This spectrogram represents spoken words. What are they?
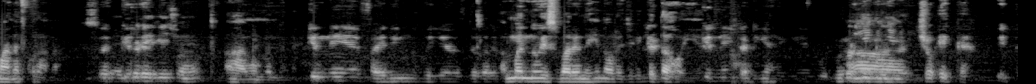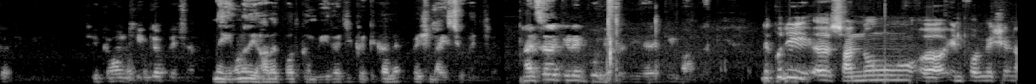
ਮਾਨਵ ਖੁਰਾਨਾ। ਸਰ ਕਿਹੜੇ ਏਰੀਆ ਚ ਹੈ ਆ ਮੁੰਬਈ में ਕਿੰਨੇ ਫਾਇਰਿੰਗ ਹੋਈ ਹੈ ਉਸ ਦੇ ਬਾਰੇ ਮੈਨੂੰ ਇਸ ਬਾਰੇ ਨਹੀਂ ਨੌਲੇਜ ਹੈ ਕਿ ਕਿੱਦਾਂ ਹੋਈ ਹੈ। ਕਿੰਨੇ ਗੱਡੀਆਂ ਹੈਗੀਆਂ? ਜੋ ਇੱਕ ਹੈ। ਇੱਕ ਹੁਣ ਠੀਕ ਹੈ ਪੇਸ਼ੈਂਟ ਨਹੀਂ ਉਹਨਾਂ ਦੀ ਹਾਲਤ ਬਹੁਤ ਗੰਭੀਰ ਹੈ ਜੀ ਕ੍ਰਿਟੀਕਲ ਹੈ ਪੇਸ਼ੈਂਟ ਆਈਸੀਯੂ ਵਿੱਚ ਹੈ। ਹਾਂ ਸਰ ਕਿਹੜੇ ਗੋਲੀ ਚੱਲੀ ਹੈ ਕੀ ਮਾਮਲਾ? ਦੇਖੋ ਜੀ ਸਾਨੂੰ ਇਨਫੋਰਮੇਸ਼ਨ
